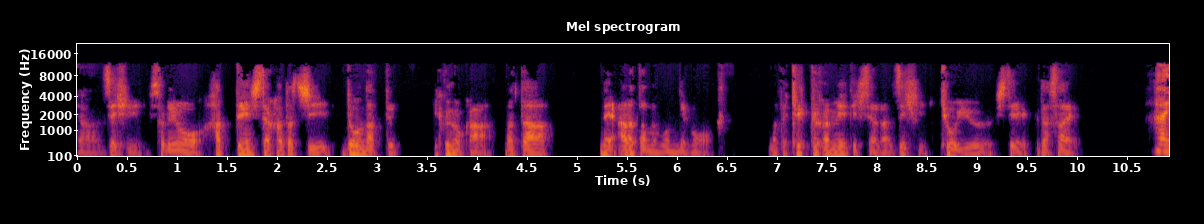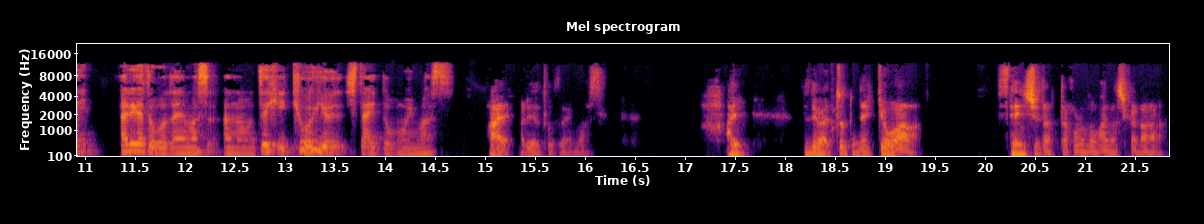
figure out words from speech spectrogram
いや、ぜひ、それを発展した形、どうなっていくのか、また、ね、新たなもんでも、また結果が見えてきたら、ぜひ共有してください。はい、ありがとうございます。あの、ぜひ共有したいと思います。はい、ありがとうございます。はい。では、ちょっとね、今日は、選手だった頃のお話から、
